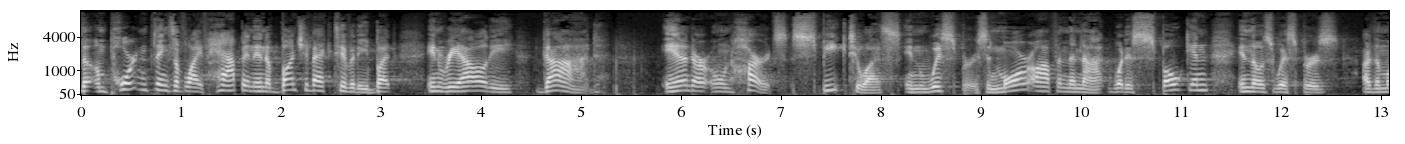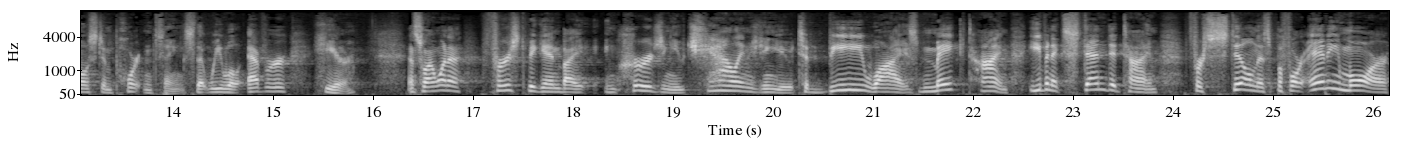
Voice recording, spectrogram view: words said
the important things of life happen in a bunch of activity, but in reality, God and our own hearts speak to us in whispers. And more often than not, what is spoken in those whispers are the most important things that we will ever hear. And so I want to first begin by encouraging you, challenging you to be wise, make time, even extended time for stillness before any more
